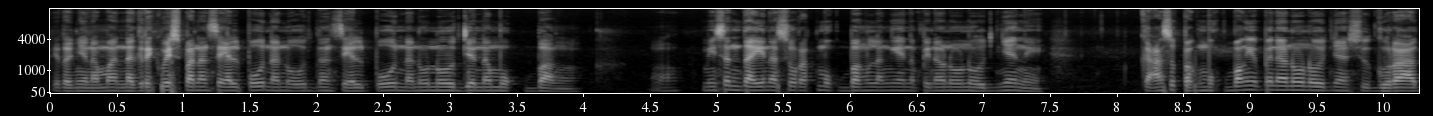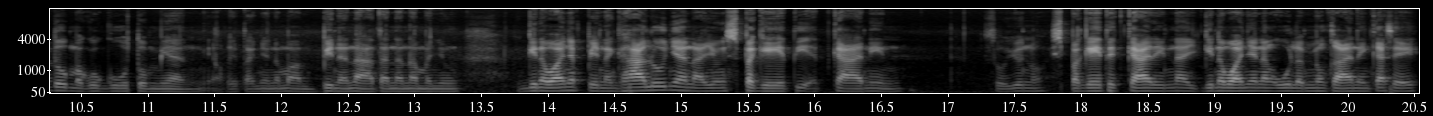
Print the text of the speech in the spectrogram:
kita niyo naman, nag-request pa ng cellphone, nanood ng cellphone, nanonood yan ng mukbang. Oh, minsan dinosaur at mukbang lang yan ang pinanonood niyan eh. Kaso pag mukbang yung pinanonood niya, sigurado magugutom. Yan, Kita niyo naman, binanata na naman yung ginawa niya, pinaghalo niya na yung spaghetti at kanin. So yun no, spaghetti kanin na. Ginawa niya ng ulam yung kanin kasi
